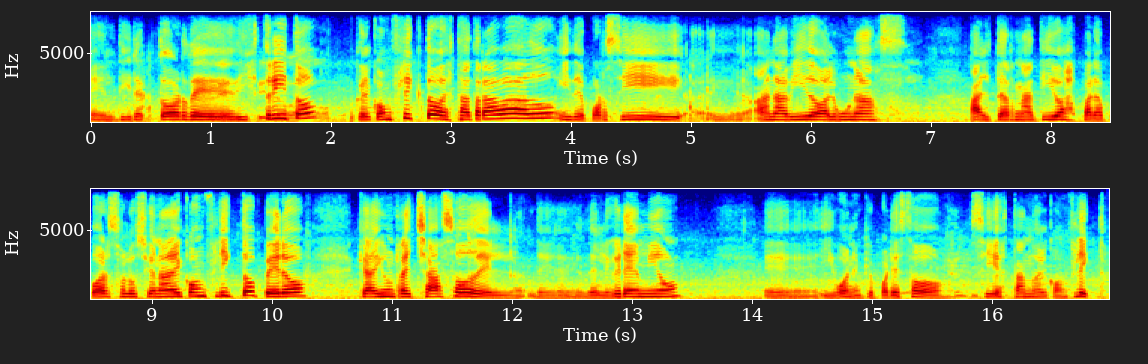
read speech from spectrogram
el director de distrito, que el conflicto está trabado y de por sí eh, han habido algunas alternativas para poder solucionar el conflicto, pero que hay un rechazo del, gremio eh, y bueno, que por eso sigue estando el conflicto.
